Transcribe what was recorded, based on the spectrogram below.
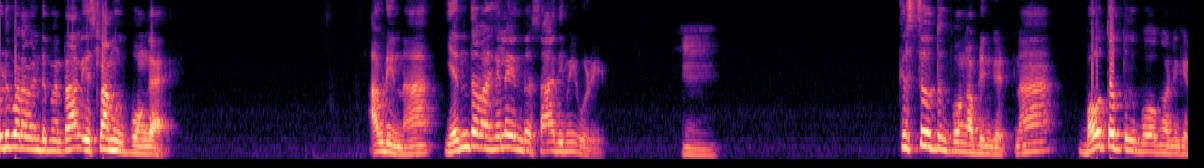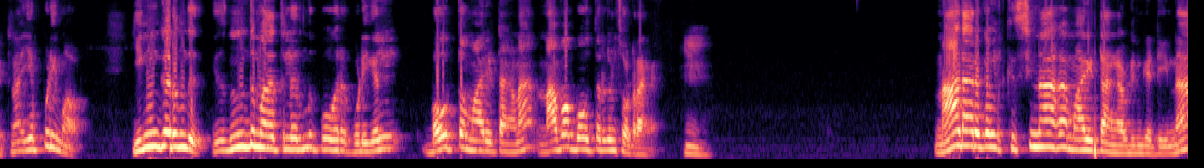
விடுபட வேண்டும் என்றால் இஸ்லாமுக்கு போங்க. அப்படின்னா எந்த வகையில இந்த சாதிமை ஒழியும்? கிறிஸ்தவத்துக்கு போங்க அப்படின்னு கேட்டினா பௌத்தத்துக்கு போங்க அப்படின்னு கேட்டினா எப்படி மாறும்? இங்கிருந்து இந்து மதத்திலிருந்து போகிற குடிகள் பௌத்தம் மாறிட்டாங்கன்னா நவ பௌத்தர்கள் சொல்றாங்க. ம். நாடார்கள் கிறிஸ்டினாக மாறிட்டாங்க அப்படின்னு கேட்டிங்கன்னா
